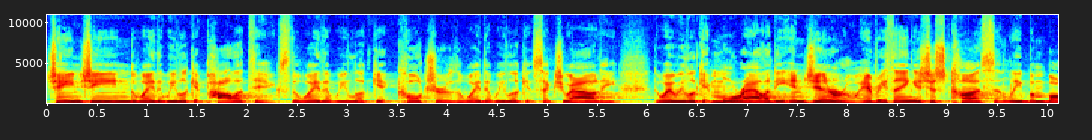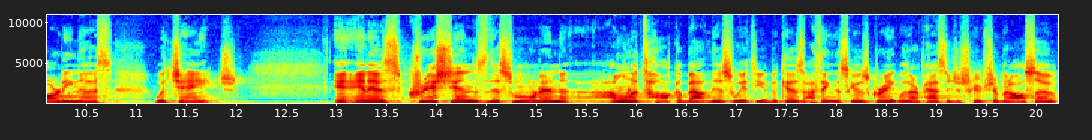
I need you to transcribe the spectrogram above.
changing the way that we look at politics, the way that we look at culture, the way that we look at sexuality, the way we look at morality in general. Everything is just constantly bombarding us with change. And, as Christians this morning, I want to talk about this with you because I think this goes great with our passage of Scripture, but also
